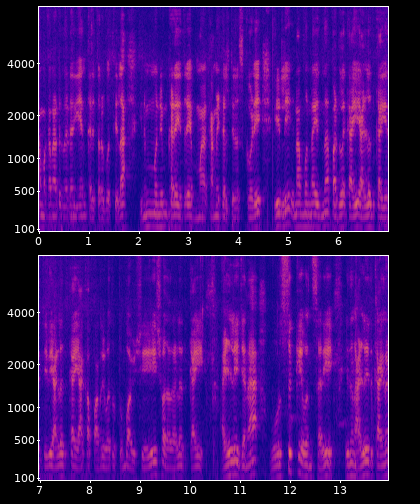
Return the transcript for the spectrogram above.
ನಮ್ಮ ಕರ್ನಾಟಕದಲ್ಲಿ ಏನು ಕರೀತಾರೋ ಗೊತ್ತಿಲ್ಲ. ನಿಮ್ಮ ನಿಮ್ಮ ಕಡೆ ಇದ್ರೆ ಕಮೆಂಟಲ್ಲಿ ತಿಳಿಸ್ಕೊಳ್ಳಿ. ಇಲ್ಲಿ ನಮ್ಮನ್ನ ಇದನ್ನ ಪಡ್ಲಕಾಯಿ, ಹಳ್ಳದ ಕಾಯಿ ಅಂತೀವಿ. ಹಳ್ಳದ ಕಾಯಿ ಯಾಕಪ್ಪ ಅಂದ್ರೆ ಇವತ್ತು ತುಂಬ ವಿಶೇಷವಾದ ಹಳ್ಳದ ಕಾಯಿ. ಹಳ್ಳಿ ಜನ ವರ್ಷಕ್ಕೆ ಒಂದ್ಸರಿ ಇದನ್ನ ಹಳ್ಳಿದ ಕಾಯಿನ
